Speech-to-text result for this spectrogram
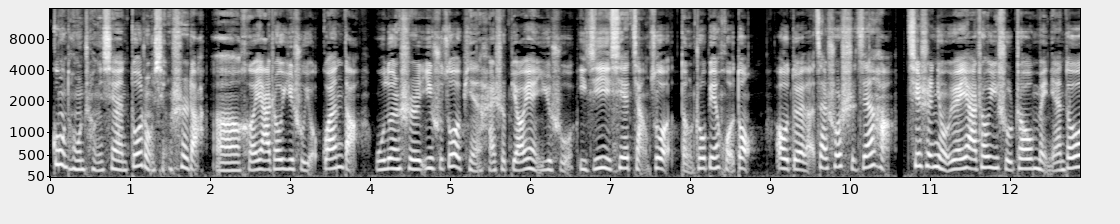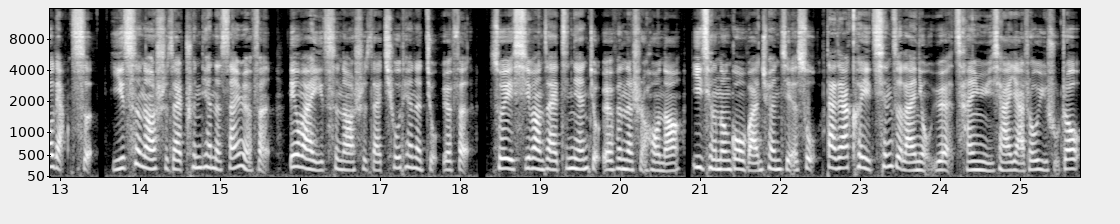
共同呈现多种形式的，呃，和亚洲艺术有关的，无论是艺术作品还是表演艺术，以及一些讲座等周边活动。哦，对了，再说时间哈，其实纽约亚洲艺术周每年都有两次，一次呢是在春天的三月份，另外一次呢是在秋天的九月份。所以希望在今年九月份的时候呢，疫情能够完全结束，大家可以亲自来纽约参与一下亚洲艺术周。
